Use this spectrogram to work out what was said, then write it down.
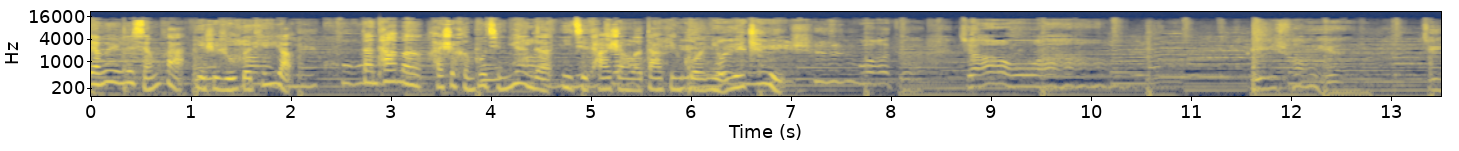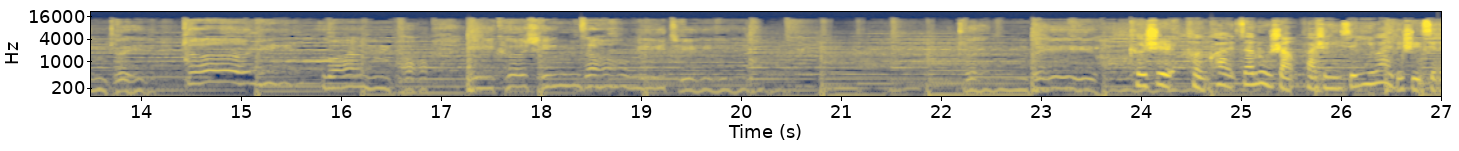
两个人的想法也是如隔天壤，但他们还是很不情愿的一起踏上了大苹果纽约之旅。可是很快在路上发生一些意外的事情，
